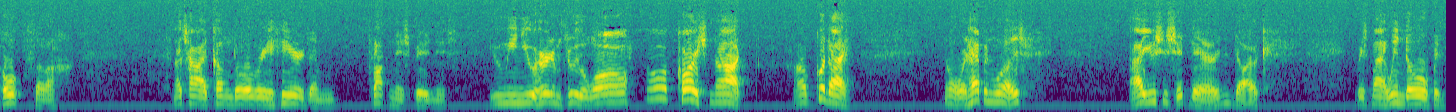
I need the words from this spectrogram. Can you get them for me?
Holt fellow. That's how I come to overhear them plotting this business. You mean you heard him through the wall? Oh, of course not. How could I? No, what happened was, I used to sit there in the dark with my window open.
